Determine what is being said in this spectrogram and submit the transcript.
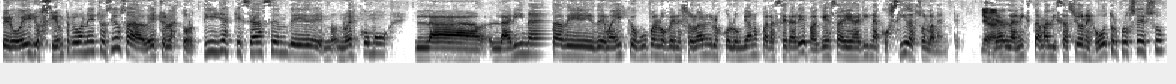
pero ellos siempre lo han hecho así. O sea, de hecho, las tortillas que se hacen de no, no es como la, la harina esta de, de maíz que ocupan los venezolanos y los colombianos para hacer arepa, que esa es harina cocida solamente. Ya, Ya la nixtamalización es otro proceso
